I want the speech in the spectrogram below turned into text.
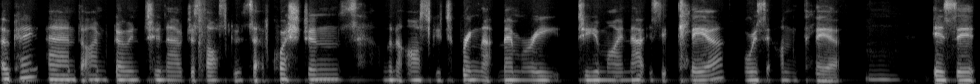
okay. And I'm going to now just ask you a set of questions. I'm going to ask you to bring that memory to your mind now. Is it clear or is it unclear? mm, Is it,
